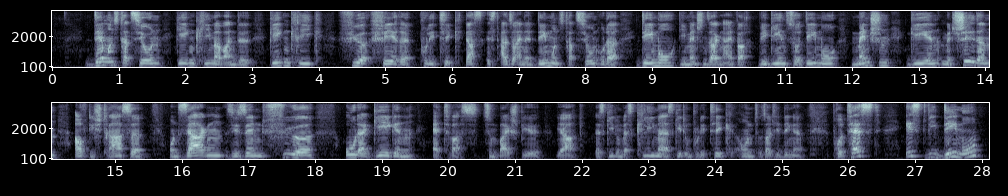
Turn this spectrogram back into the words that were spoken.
Demonstration gegen Klimawandel, gegen Krieg, für faire Politik. Das ist also eine Demonstration oder Demo. Die Menschen sagen einfach, wir gehen zur Demo. Menschen gehen mit Schildern auf die Straße und sagen, sie sind für oder gegen etwas. Zum Beispiel, ja, es geht um das Klima, es geht um Politik und solche Dinge. Protest ist wie Demo,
